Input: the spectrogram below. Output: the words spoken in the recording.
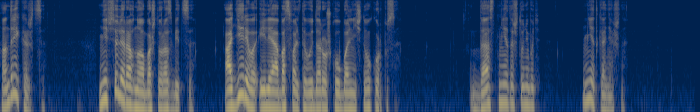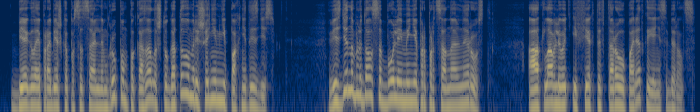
Андрей, кажется. Не все ли равно, обо что разбиться? О дерево или об асфальтовую дорожку у больничного корпуса? Даст мне это что-нибудь? Нет, конечно. Беглая пробежка по социальным группам показала, что готовым решением не пахнет и здесь. Везде наблюдался более-менее пропорциональный рост, а отлавливать эффекты второго порядка я не собирался.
